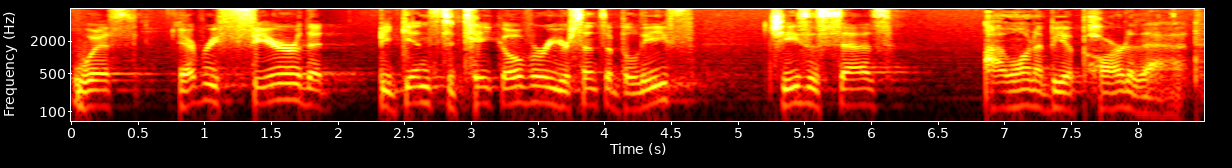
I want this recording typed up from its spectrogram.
with every fear that begins to take over your sense of belief, Jesus says, I want to be a part of that.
